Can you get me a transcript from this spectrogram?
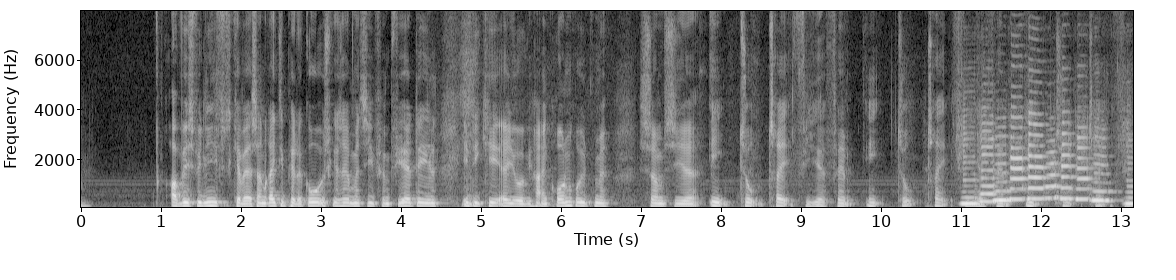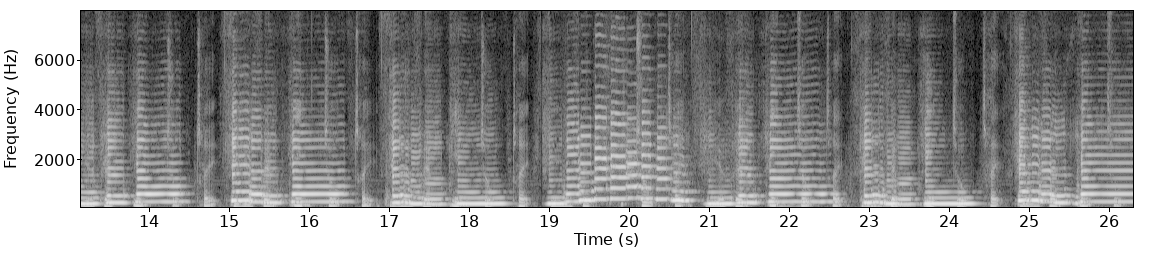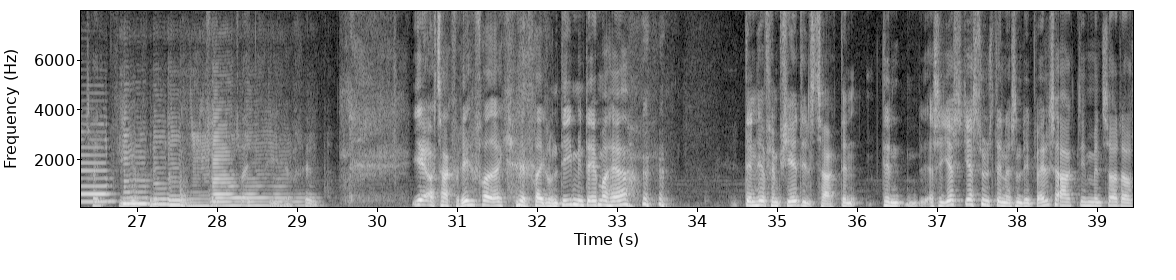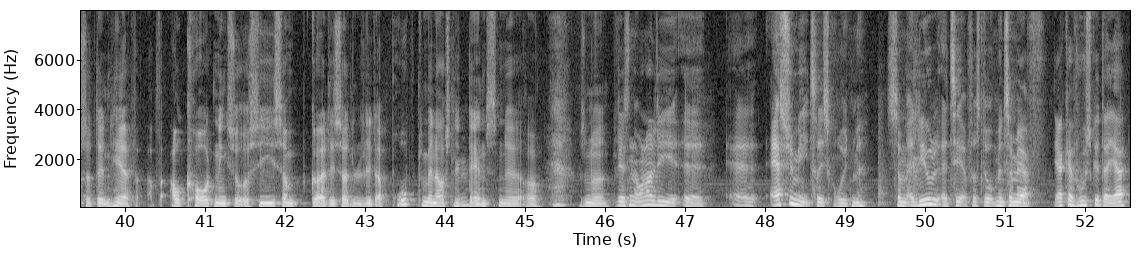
Og hvis vi lige skal være sådan rigtig pædagogiske, så kan man sige, at 5 fjerdedel indikerer jo, at vi har en grundrytme, som siger 1, 2, 3, 4, 5, 1, 2, 3, 4, 5, 1, 2, 3, 4, 5, 1, 2, 3, 4, 5, 1, 2, 3, 4, 5, 1, tak for det, Frederik. Frederik Lundin, mine damer og herrer. Den her 5 fjerdedels takt, den, den, altså jeg, jeg synes, den er sådan lidt valseagtig, men så er der jo så den her afkortning, så at sige, som gør det sådan lidt abrupt, men også lidt dansende og, og sådan noget. Det er sådan en underlig øh, øh, asymmetrisk rytme, som alligevel er til at forstå, men som jeg, jeg kan huske, da jeg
